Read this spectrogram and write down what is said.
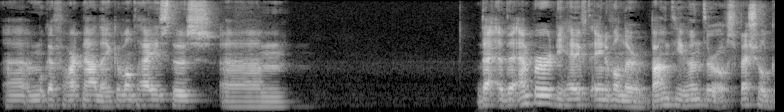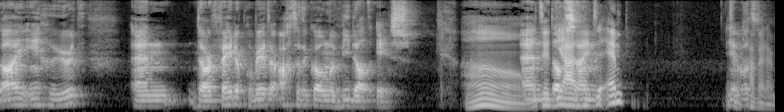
eh, moet ik even hard nadenken, want hij is dus... ehm, de, de Emperor die heeft een of ander bounty hunter of special guy ingehuurd. En Darth Vader probeert erachter te komen wie dat is. Oh, En dat ja, zijn- de. Ja, wat- ga verder.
